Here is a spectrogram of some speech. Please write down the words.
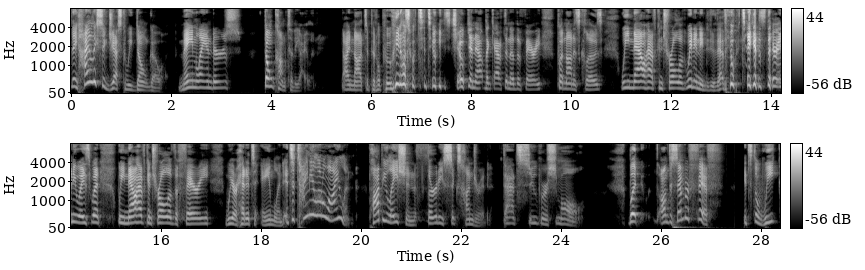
they highly suggest we don't go. Mainlanders, don't come to the island. I nod to Piddlepoo. He knows what to do. He's choking out the captain of the ferry, putting on his clothes. We now have control of. We didn't need to do that. They would have taken us there anyways. But we now have control of the ferry. We are headed to Ameland. It's a tiny little island. Population thirty six hundred. That's super small. But on December fifth, it's the week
